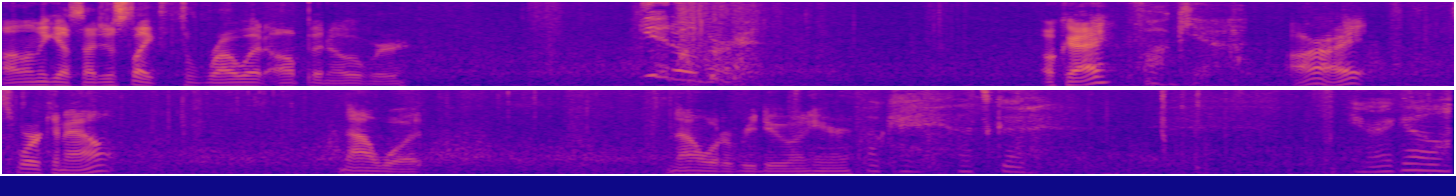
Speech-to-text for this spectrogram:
Uh, let me guess. I just, like, throw it up and over. Get over. Okay. Fuck yeah. All right. It's working out. Now what? Now what are we doing here? Okay, that's good. Here I go.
